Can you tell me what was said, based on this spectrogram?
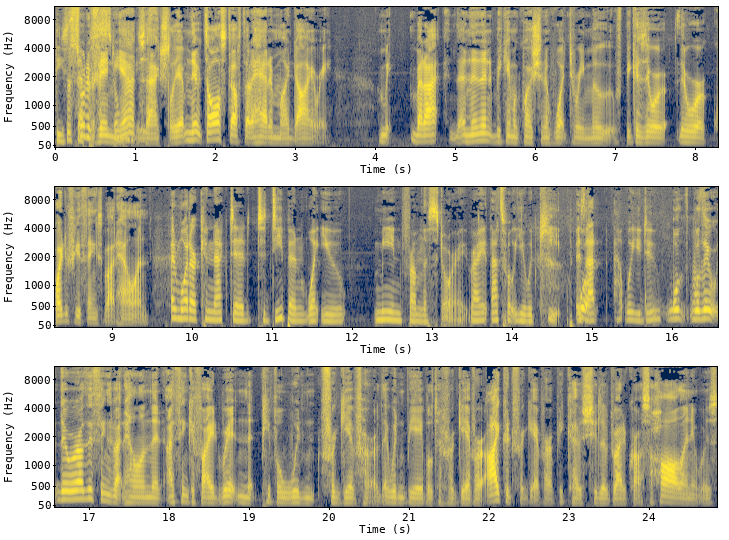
these They're sort of vignettes, stories. actually. I mean, it's all stuff that I had in my diary. I mean, but I and then it became a question of what to remove because there were there were quite a few things about Helen. and what are connected to deepen what you mean from the story, right? That's what you would keep. Is Well- that what you do? Well, well, there there were other things about Helen that I think if I'd written that people wouldn't forgive her, they wouldn't be able to forgive her. I could forgive her because she lived right across the hall, and it was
